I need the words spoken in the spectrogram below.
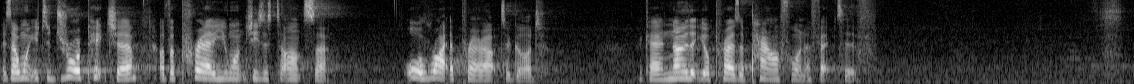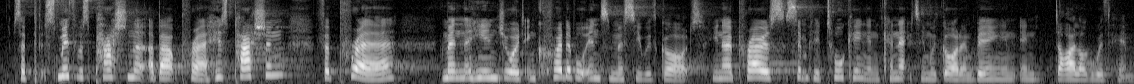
is I want you to draw a picture of a prayer you want Jesus to answer, or write a prayer out to God. Okay, and know that your prayers are powerful and effective. So Smith was passionate about prayer. His passion for prayer meant that he enjoyed incredible intimacy with God. You know, prayer is simply talking and connecting with God and being in, in dialogue with Him.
